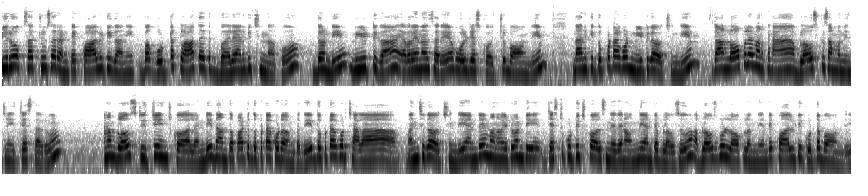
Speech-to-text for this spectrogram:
మీరు ఒకసారి చూసారంటే క్వాలిటీ కానీ బా గుడ్డ క్లాత్ అయితే భలే అనిపించింది నాకు. దొండి నీట్గా ఎవరైనా సరే హోల్డ్ చేసుకోవచ్చు బాగుంది. దానికి దుప్పటా కూడా నీట్గా వచ్చింది. దాని లోపలే మనకి హ్యా బ్లౌజ్కి సంబంధించిన ఇచ్చేస్తారు. మనం బ్లౌజ్ స్టిచ్ చేయించుకోవాలండి. దాంతోపాటు దుపటా కూడా ఉంటుంది. దుపటా కూడా చాలా మంచిగా వచ్చింది. అంటే మనం ఎటువంటి జస్ట్ కుట్టించుకోవాల్సింది ఏదైనా ఉంది అంటే బ్లౌజ్. ఆ బ్లౌజ్ కూడా లోపల ఉంది. అంటే క్వాలిటీ గుడ్డ బాగుంది.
